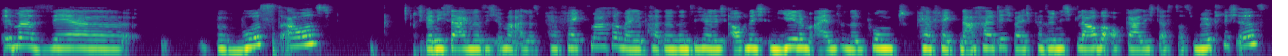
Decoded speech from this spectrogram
immer sehr bewusst aus. Ich will nicht sagen, dass ich immer alles perfekt mache. Meine Partner sind sicherlich auch nicht in jedem einzelnen Punkt perfekt nachhaltig, weil ich persönlich glaube auch gar nicht, dass das möglich ist.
